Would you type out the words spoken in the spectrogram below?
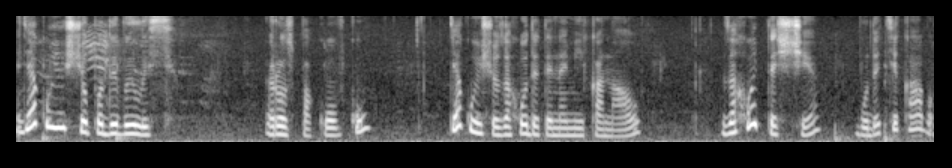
Дякую, що подивились розпаковку. Дякую, що заходите на мій канал. Заходьте ще, буде цікаво.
